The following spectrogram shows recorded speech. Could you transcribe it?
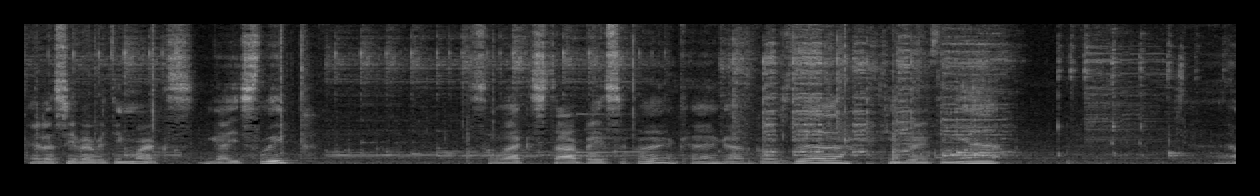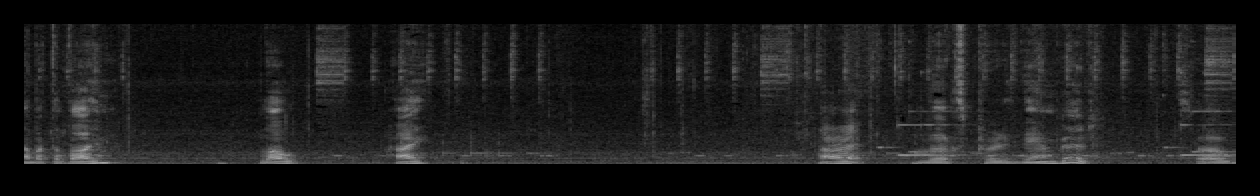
Okay, let's see if everything works. You got your sleep. Select start basically. Okay, that goes there. Can't do anything yet. How about the volume? Low? High? Alright, looks pretty damn good. So,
